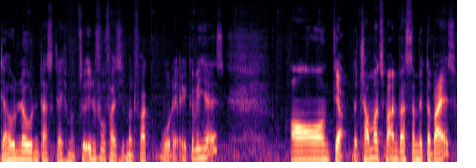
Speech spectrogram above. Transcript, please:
downloaden. Das gleich mal zur Info, falls jemand fragt, wo der LKW hier ist. Und ja, dann schauen wir uns mal an, was da mit dabei ist.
